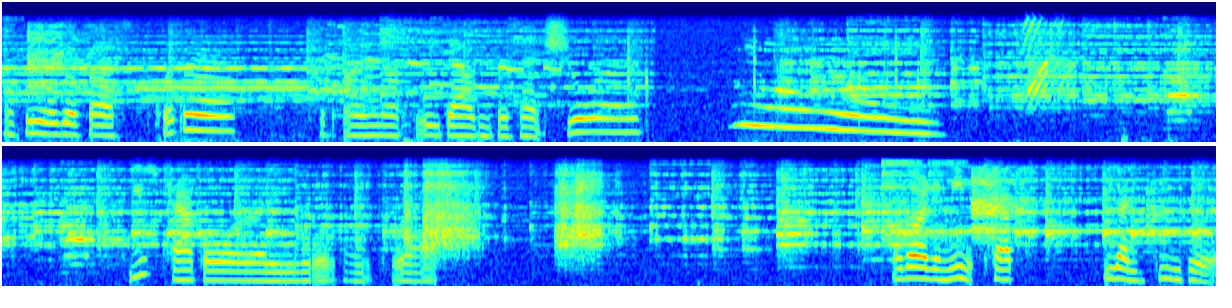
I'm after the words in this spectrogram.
Hopefully it'll go fast quicker. If I'm not 3000% sure. Use tackle already, little tiny crap. Although I didn't mean it, Cap. You gotta do this.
